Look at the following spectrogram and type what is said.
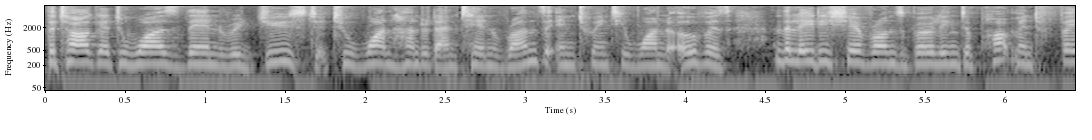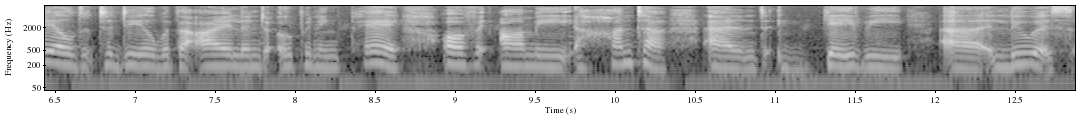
The target was then reduced to 110 runs in 21 overs, and the Lady Chevrons bowling department failed to deal with the Ireland opening pair of Amy Hunter and Gaby uh, Lewis,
